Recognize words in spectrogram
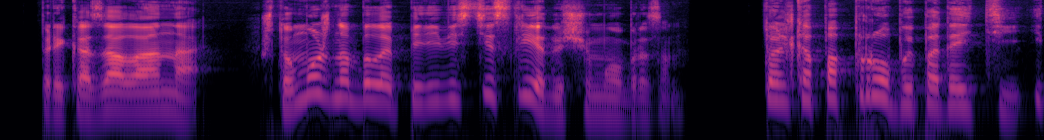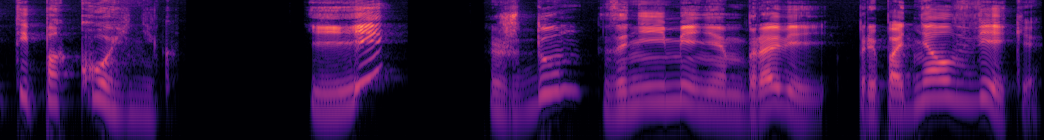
– приказала она, что можно было перевести следующим образом. «Только попробуй подойти, и ты покойник!» «И?» Ждун, за неимением бровей, приподнял веки,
